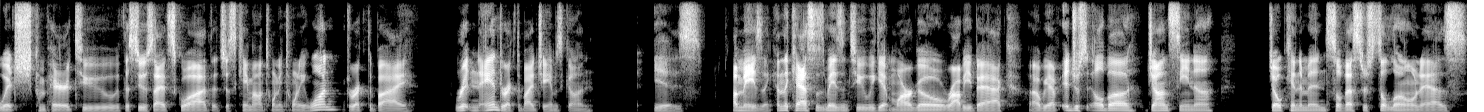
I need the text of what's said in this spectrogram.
which compared to the Suicide Squad that just came out in 2021, directed by written and directed by James Gunn, is amazing. And the cast is amazing too. We get Margot Robbie back. Uh, we have Idris Elba, John Cena, Joel Kinnaman, Sylvester Stallone as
